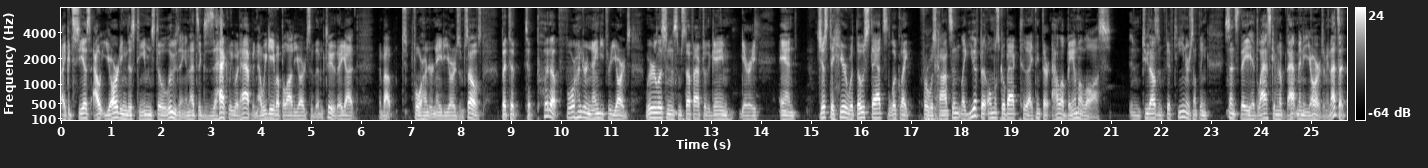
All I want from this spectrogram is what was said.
I could see us out yarding this team and still losing, and that's exactly what happened. Now we gave up a lot of yards to them too. They got about 480 yards themselves, but to to put up 493 yards, we were listening to some stuff after the game, Gary, and just to hear what those stats look like for Wisconsin, like you have to almost go back to I think their Alabama loss in 2015 or something since they had last given up that many yards. I mean, that's a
